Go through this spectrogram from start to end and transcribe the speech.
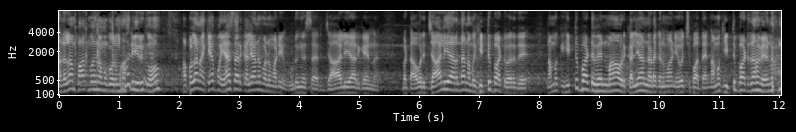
அதெல்லாம் பார்க்கும்போது நமக்கு ஒரு மாதிரி இருக்கும். அப்பெல்லாம் நான் கேட்போம் ஏன் சார் கல்யாணம் பண்ண மாட்டேங்க? விடுங்க சார் ஜாலியா இருக்கேன்னு. பட் அவர் ஜாலியா இருந்தா நமக்கு ஹிட்டு பாட்டு வருது. நமக்கு ஹிட்டு பாட்டு வேணுமா? அவர் கல்யாணம் நடக்கணுமான்னு யோசிச்சு பார்த்தேன். நமக்கு ஹிட்டு பாட்டு தான் வேணும்.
